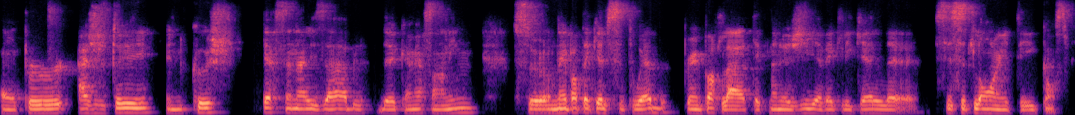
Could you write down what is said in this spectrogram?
on peut ajouter une couche personnalisable de commerce en ligne sur n'importe quel site web, peu importe la technologie avec laquelle euh, ces sites-là ont été construits.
